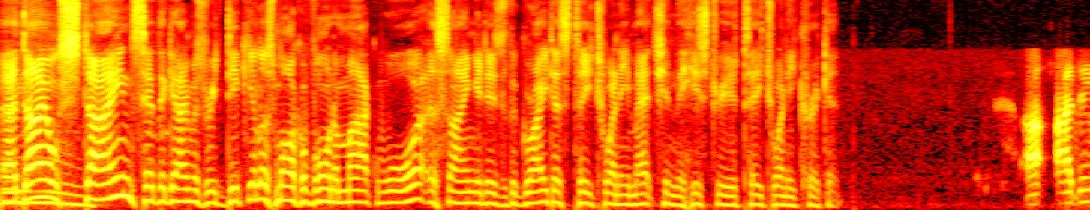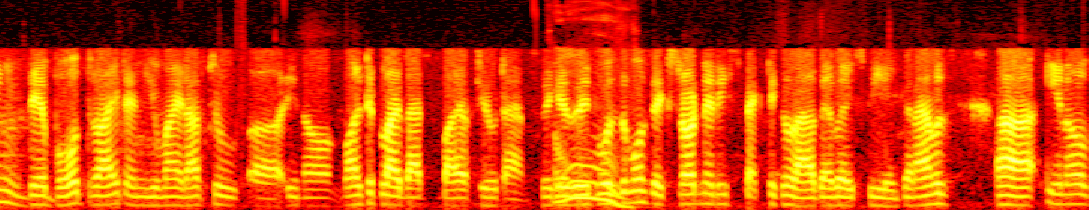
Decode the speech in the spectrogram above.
Uh, Mm. Dale Steyn said the game was ridiculous. Michael Vaughan and Mark Waugh are saying it is the greatest T20 match in the history of T20 cricket. I, I think they're both right, and you might have to, uh, you know, multiply that by a few times because it was the most extraordinary spectacle I've ever experienced. And I was, uh, you know,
